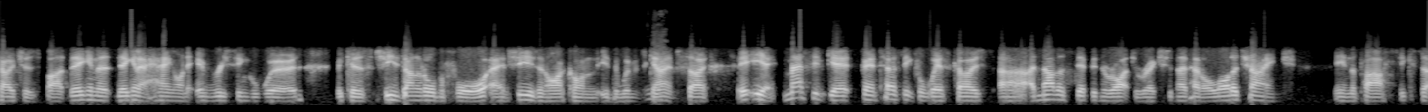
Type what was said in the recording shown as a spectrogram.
coaches, but they're going to they're going to hang on every single word because she's done it all before, and she is an icon in the women's game. So. it- Yeah, massive get, fantastic for West Coast. Uh, another step in the right direction. They've had a lot of change in the past six to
